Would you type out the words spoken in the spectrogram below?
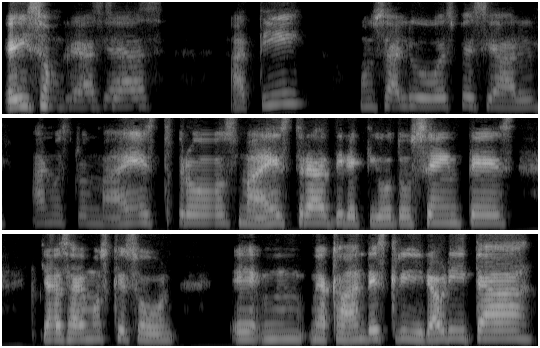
Edison, gracias a ti un saludo especial a nuestros maestros, maestras, directivos docentes. Ya sabemos que son, eh, mm, me acaban de escribir ahorita,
